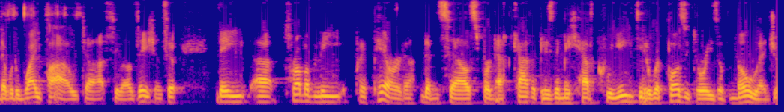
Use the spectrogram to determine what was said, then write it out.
that would wipe out civilization. So they uh, probably prepared themselves for that cataclysm. They may have created repositories of knowledge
